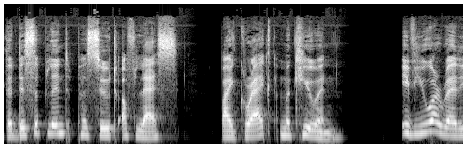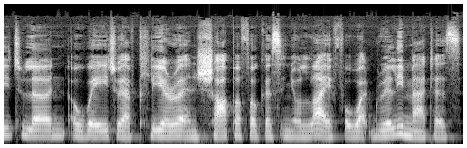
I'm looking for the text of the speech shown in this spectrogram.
The Disciplined Pursuit of Less by Greg McKeown. If you are ready to learn a way to have clearer and sharper focus in your life for what really matters,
